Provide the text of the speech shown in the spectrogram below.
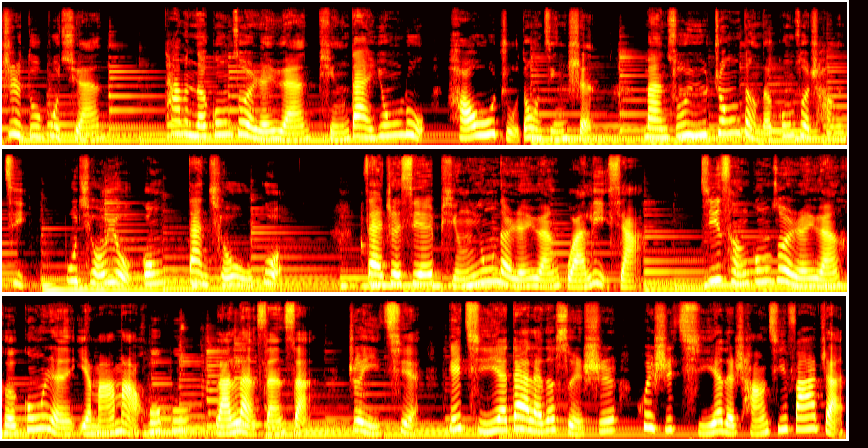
制度不全。他们的工作人员平淡庸碌，毫无主动精神，满足于中等的工作成绩，不求有功，但求无过。在这些平庸的人员管理下，基层工作人员和工人也马马虎虎、懒懒散散。这一切给企业带来的损失，会使企业的长期发展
